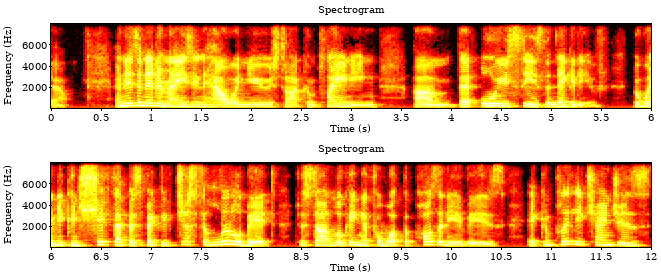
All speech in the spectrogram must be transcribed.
Yeah. And isn't it amazing how when you start complaining, um, that all you see is the negative? But when you can shift that perspective just a little bit to start looking for what the positive is, it completely changes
